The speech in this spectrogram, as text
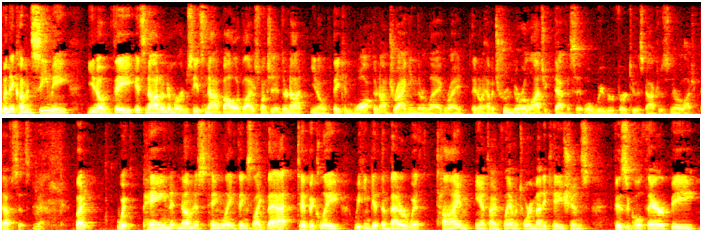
when they come and see me, you know, they it's not an emergency. It's not bowel or bladder dysfunction. They're not, you know, they can walk. They're not dragging their leg. Right? They don't have a true neurologic deficit. What we refer to as doctors as neurologic deficits. Right. But with pain, numbness, tingling, things like that, typically we can get them better with time, anti-inflammatory medications, physical therapy,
